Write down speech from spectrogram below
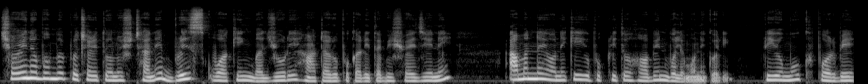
ছয় নভেম্বর প্রচারিত অনুষ্ঠানে ব্রিস্ক ওয়াকিং বা জোরে হাঁটার উপকারিতা বিষয়ে জেনে আমার নয় অনেকেই উপকৃত হবেন বলে মনে করি। প্রিয় মুখ পর্বে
